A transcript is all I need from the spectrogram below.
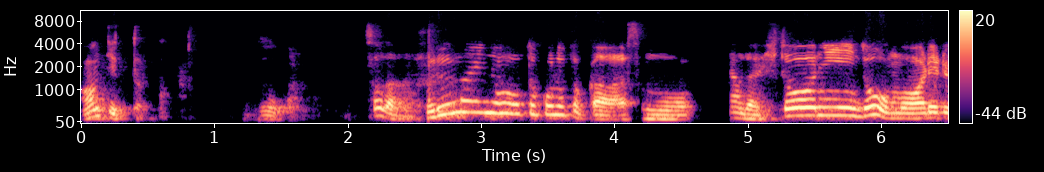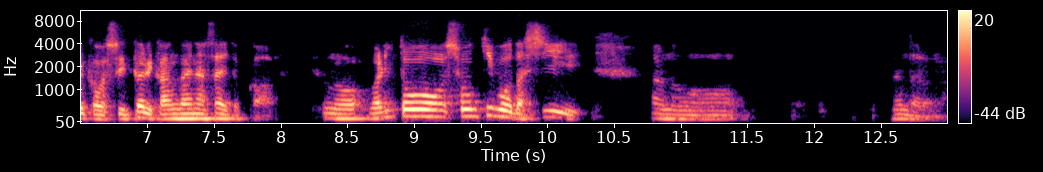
なんて言ったのかな。どうかな？そうだな、振る舞いのところとか、その、なんだろう、人にどう思われるかをしっかり考えなさいとか、その割と小規模だし、あの、なんだろうな。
